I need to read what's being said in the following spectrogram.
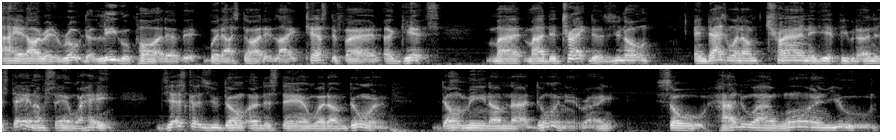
I had already wrote the legal part of it, but I started like testifying against my my detractors, you know? And that's what I'm trying to get people to understand. I'm saying, well, hey, just because you don't understand what I'm doing, don't mean I'm not doing it, right? So how do I warn you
